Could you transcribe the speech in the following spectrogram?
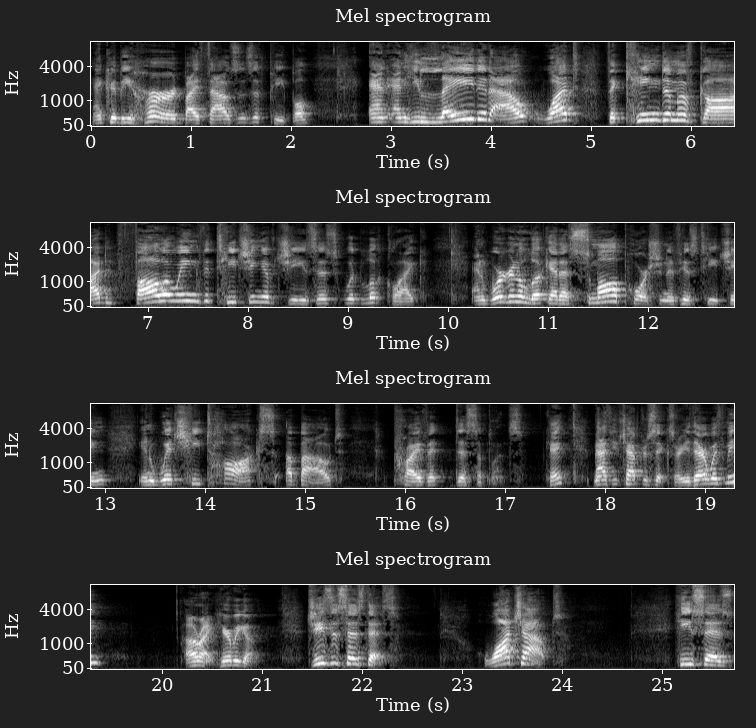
and could be heard by thousands of people. And, and he laid it out what the kingdom of God, following the teaching of Jesus, would look like. And we're going to look at a small portion of his teaching in which he talks about private disciplines. Okay? Matthew chapter 6. Are you there with me? All right, here we go. Jesus says this Watch out. He says,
